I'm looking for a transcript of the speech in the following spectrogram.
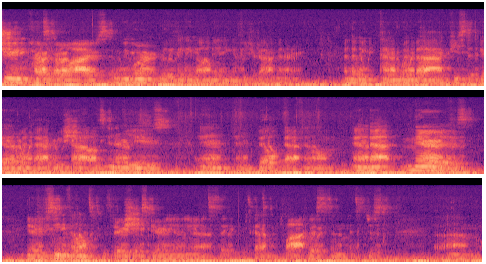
shooting parts of our lives, and we weren't really thinking about making a feature documentary. And then we kind of went back pieced it together, went back and reshot all these interviews, and, and built that film. And that narrative is, you know, if you've seen the film, it's, it's very Shakespearean. You know, it's like it's got some plot twists, and it's just um,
